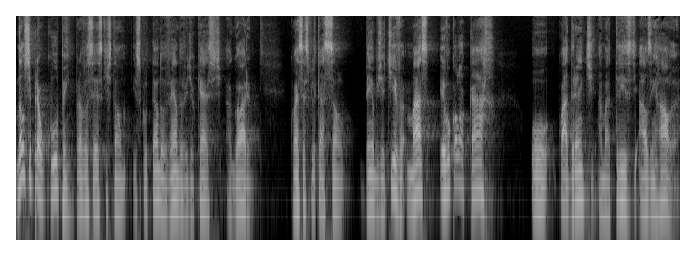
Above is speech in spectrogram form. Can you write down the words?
Não se preocupem, para vocês que estão escutando ou vendo o videocast agora, com essa explicação bem objetiva, mas eu vou colocar o quadrante, a matriz de Eisenhower,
